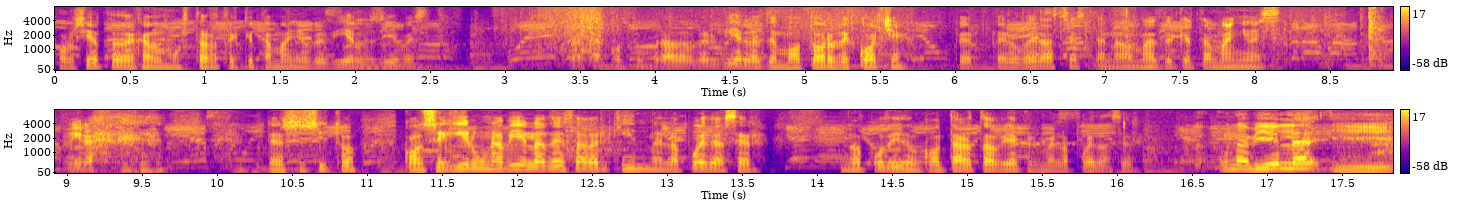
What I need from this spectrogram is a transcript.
Por cierto, déjame mostrarte qué tamaño de bielas lleva esto. Estás acostumbrado a ver bielas de motor de coche, pero, pero verás esta nada más de qué tamaño es. Mira, necesito conseguir una biela de esa, a ver quién me la puede hacer. No he podido encontrar todavía que me la pueda hacer. Una biela y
